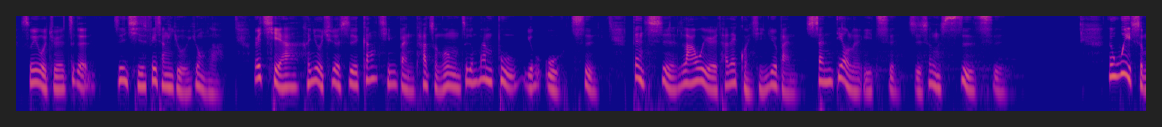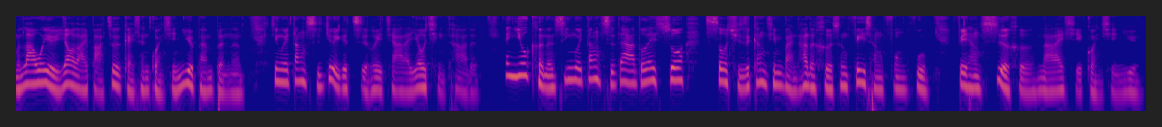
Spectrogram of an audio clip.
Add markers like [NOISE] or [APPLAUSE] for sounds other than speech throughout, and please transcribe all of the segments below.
所以我觉得这个这其实非常有用啦。而且啊，很有趣的是，钢琴版它总共这个漫步有五次，但是拉威尔他在管弦乐版删掉了一次，只剩四次。那为什么拉威尔要来把这个改成管弦乐版本呢？是因为当时就有一个指挥家来邀请他的。但也有可能是因为当时大家都在说这首曲子钢琴版它的和声非常丰富，非常适合拿来写管弦乐。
